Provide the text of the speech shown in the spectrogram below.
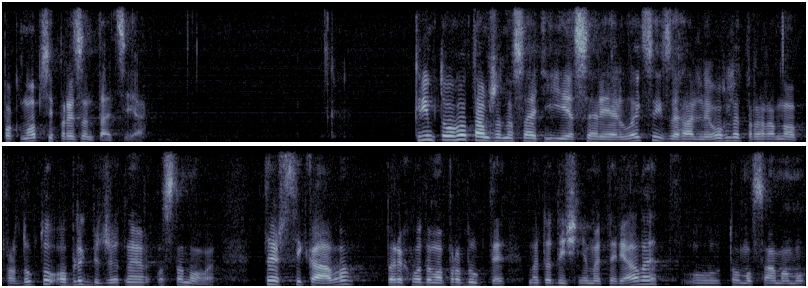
по кнопці Презентація. Крім того, там же на сайті є серія лекцій, загальний огляд програмного продукту, облік бюджетної установи. Теж цікаво. Переходимо продукти, методичні матеріали. У тому самому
